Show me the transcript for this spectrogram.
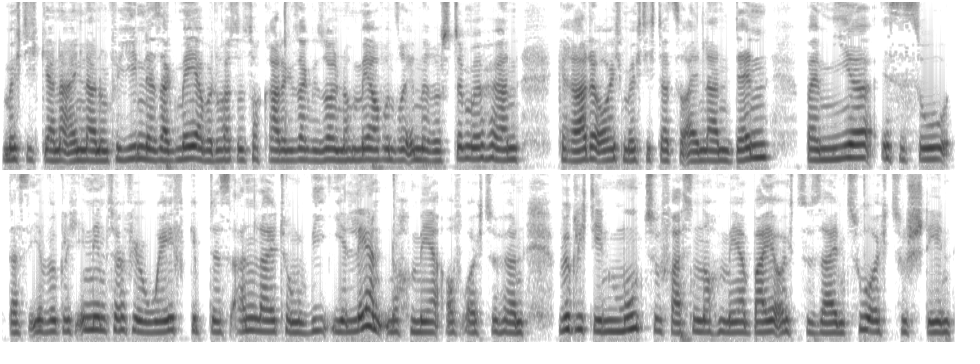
möchte ich gerne einladen. Und für jeden, der sagt, May, aber du hast uns doch gerade gesagt, wir sollen noch mehr auf unsere innere Stimme hören, gerade euch möchte ich dazu einladen, denn bei mir ist es so, dass ihr wirklich in dem Surf Your Wave gibt es Anleitungen, wie ihr lernt, noch mehr auf euch zu hören, wirklich den Mut zu fassen, noch mehr bei euch zu sein, zu euch zu stehen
